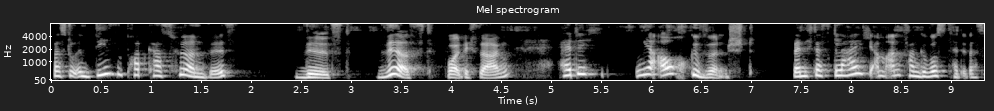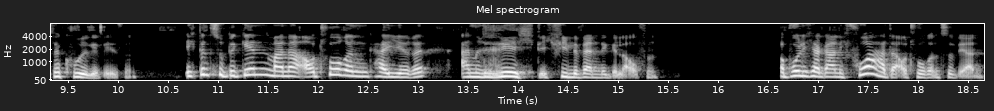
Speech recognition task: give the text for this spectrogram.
was du in diesem Podcast hören willst, willst, wirst, wollte ich sagen, hätte ich mir auch gewünscht, wenn ich das gleich am Anfang gewusst hätte. Das wäre cool gewesen. Ich bin zu Beginn meiner Autorinnenkarriere an richtig viele Wände gelaufen. Obwohl ich ja gar nicht vorhatte, Autorin zu werden.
